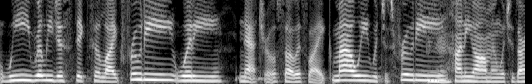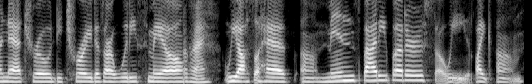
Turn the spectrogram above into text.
we really just stick to like fruity, woody, natural. So it's like Maui, which is fruity, Mm-hmm. honey almond, which is our natural, Detroit is our woody smell. okay. We also have um, men's body butter. So we like um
